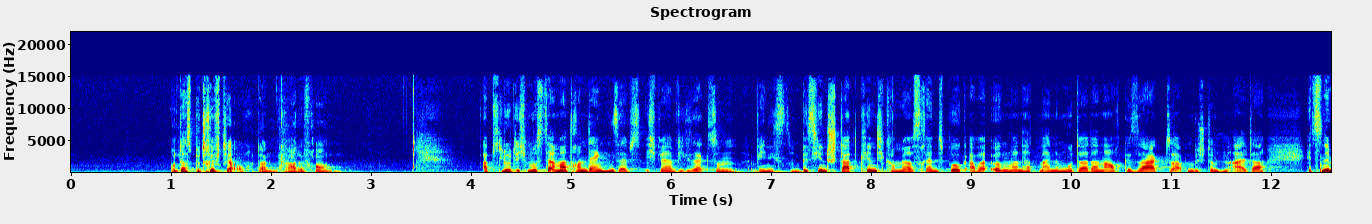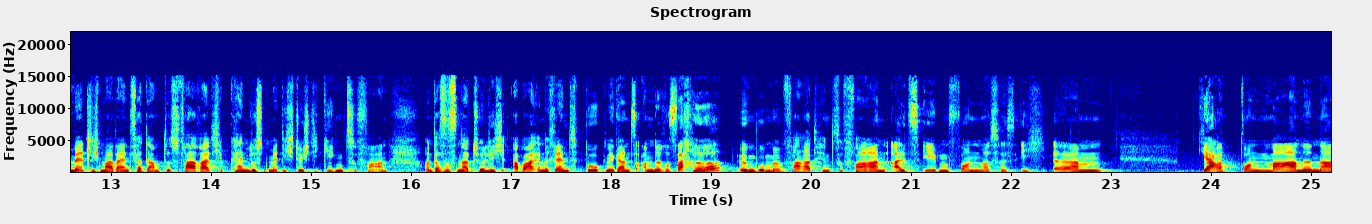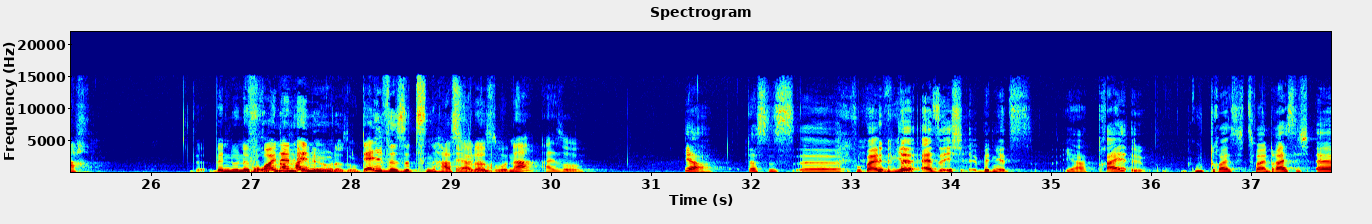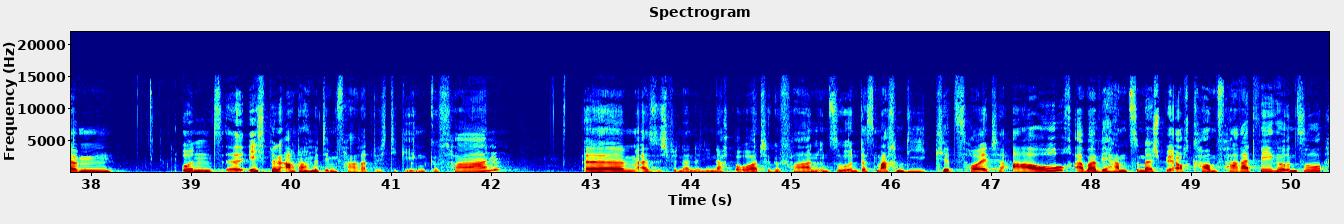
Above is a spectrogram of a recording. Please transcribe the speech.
Und das betrifft ja auch dann gerade Frauen. Absolut, ich musste immer dran denken, selbst ich bin ja wie gesagt so ein wenigstens so ein bisschen Stadtkind, ich komme ja aus Rendsburg, aber irgendwann hat meine Mutter dann auch gesagt, so ab einem bestimmten Alter, jetzt nimm endlich mal dein verdammtes Fahrrad, ich habe keine Lust mehr, dich durch die Gegend zu fahren. Und das ist natürlich aber in Rendsburg eine ganz andere Sache, irgendwo mit dem Fahrrad hinzufahren, als eben von, was weiß ich, ähm, ja, von Mahne nach, wenn du eine nach Freundin in oder so. Delve sitzen hast Ja, oder genau. so, ne? Also, Ja, das ist, äh, wobei wir, also ich bin jetzt ja drei, äh, gut 30, 32, ähm, und äh, ich bin auch noch mit dem Fahrrad durch die Gegend gefahren. Ähm, also ich bin dann in die Nachbarorte gefahren und so und das machen die Kids heute auch, aber wir haben zum Beispiel auch kaum Fahrradwege und so.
